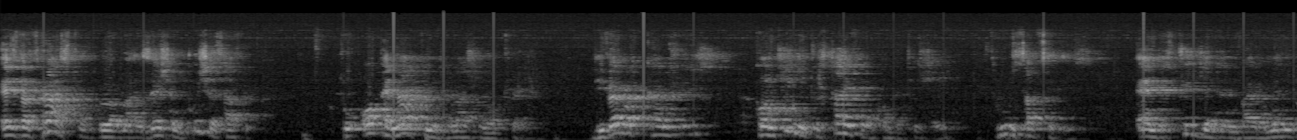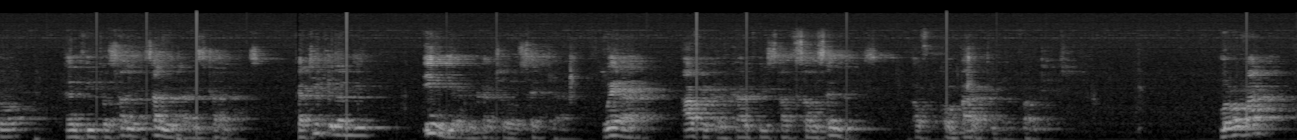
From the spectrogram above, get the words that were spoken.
As the thrust of globalization pushes Africa to open up international trade, developed countries continue to stifle competition through subsidies and stringent environmental and phytosanitary standards, particularly in the agricultural sector, where African countries have some semblance of comparative advantage. Moreover,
